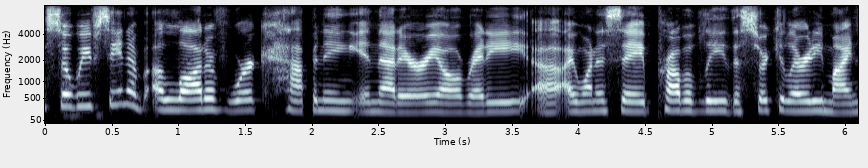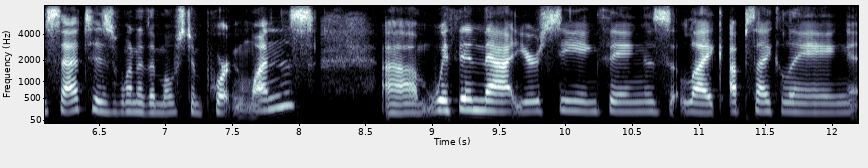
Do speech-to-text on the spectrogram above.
So we've seen a, a lot of work happening in that area already. Uh, I want to say probably the circularity mindset is one of the most important ones. Um, within that, you're seeing things like upcycling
